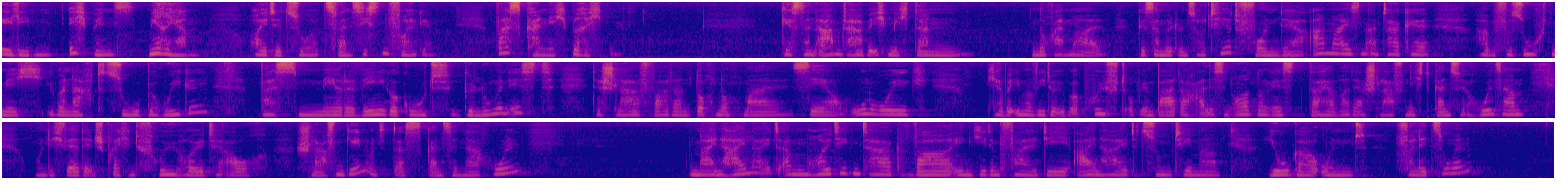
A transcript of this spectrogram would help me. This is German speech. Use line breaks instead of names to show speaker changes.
ihr Lieben, ich bin's, Miriam, heute zur 20. Folge. Was kann ich berichten? Gestern Abend habe ich mich dann noch einmal gesammelt und sortiert von der Ameisenattacke, habe versucht, mich über Nacht zu beruhigen, was mehr oder weniger gut gelungen ist. Der Schlaf war dann doch noch mal sehr unruhig ich habe immer wieder überprüft, ob im Bad auch alles in Ordnung ist. Daher war der Schlaf nicht ganz so erholsam und ich werde entsprechend früh heute auch schlafen gehen und das Ganze nachholen. Mein Highlight am heutigen Tag war in jedem Fall die Einheit zum Thema Yoga und Verletzungen.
